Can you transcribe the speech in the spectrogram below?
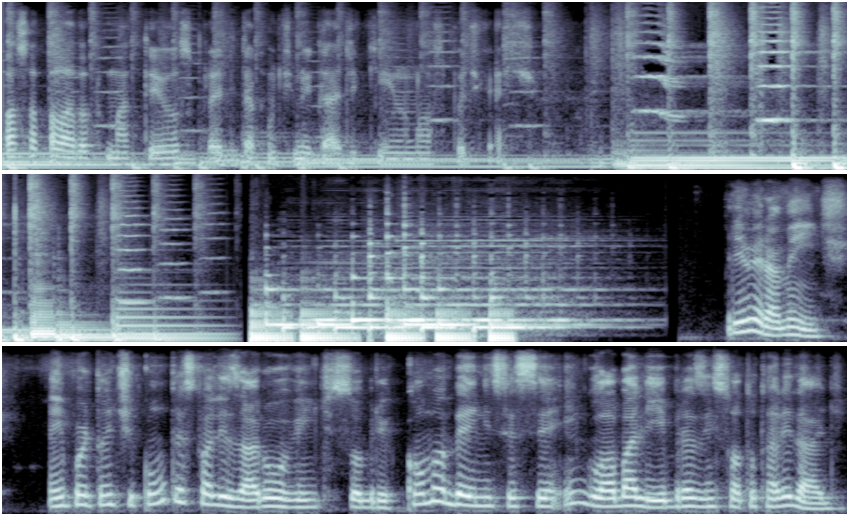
Passo a palavra para o Matheus para ele dar continuidade aqui no nosso podcast. Primeiramente, é importante contextualizar o ouvinte sobre como a BNCC engloba Libras em sua totalidade.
